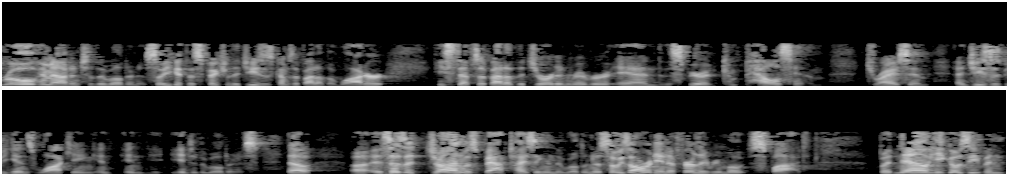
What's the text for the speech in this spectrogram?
drove him out into the wilderness. So you get this picture that Jesus comes up out of the water, he steps up out of the Jordan River, and the Spirit compels him drives him, and Jesus begins walking in, in, into the wilderness. Now, uh, it says that John was baptizing in the wilderness, so he's already in a fairly remote spot. But now he goes even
